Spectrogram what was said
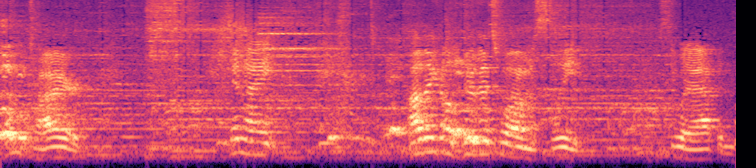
I'm tired. Good night. I think I'll do this while I'm asleep. See what happens.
